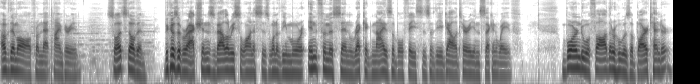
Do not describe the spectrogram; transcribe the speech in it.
of them all from that time period. So let's delve in. Because of her actions, Valerie Solanas is one of the more infamous and recognizable faces of the egalitarian second wave. Born to a father who was a bartender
